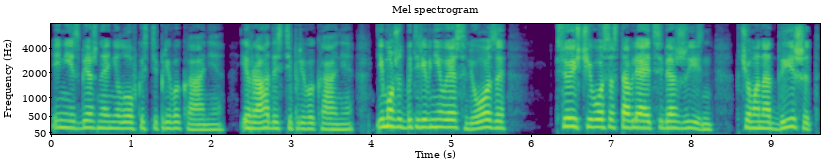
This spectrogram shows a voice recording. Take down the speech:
и неизбежная неловкость и привыкание, и радость и привыкание, и, может быть, ревнивые слезы, все, из чего составляет себя жизнь, в чем она дышит,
